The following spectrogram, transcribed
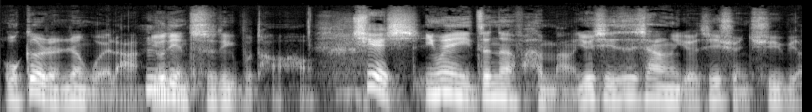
我个人认为啦，有点吃力不讨好。嗯，确实，因为真的很忙，尤其是像有些选区比较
